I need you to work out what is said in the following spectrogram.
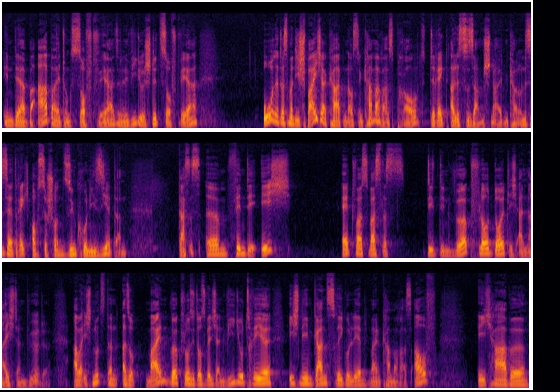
in der Bearbeitungssoftware, also in der Videoschnittsoftware, ohne dass man die Speicherkarten aus den Kameras braucht, direkt alles zusammenschneiden kann. Und es ist ja direkt auch so schon synchronisiert dann. Das ist, ähm, finde ich, etwas, was das, die, den Workflow deutlich erleichtern würde. Aber ich nutze dann, also mein Workflow sieht aus, wenn ich ein Video drehe, ich nehme ganz regulär mit meinen Kameras auf. Ich habe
